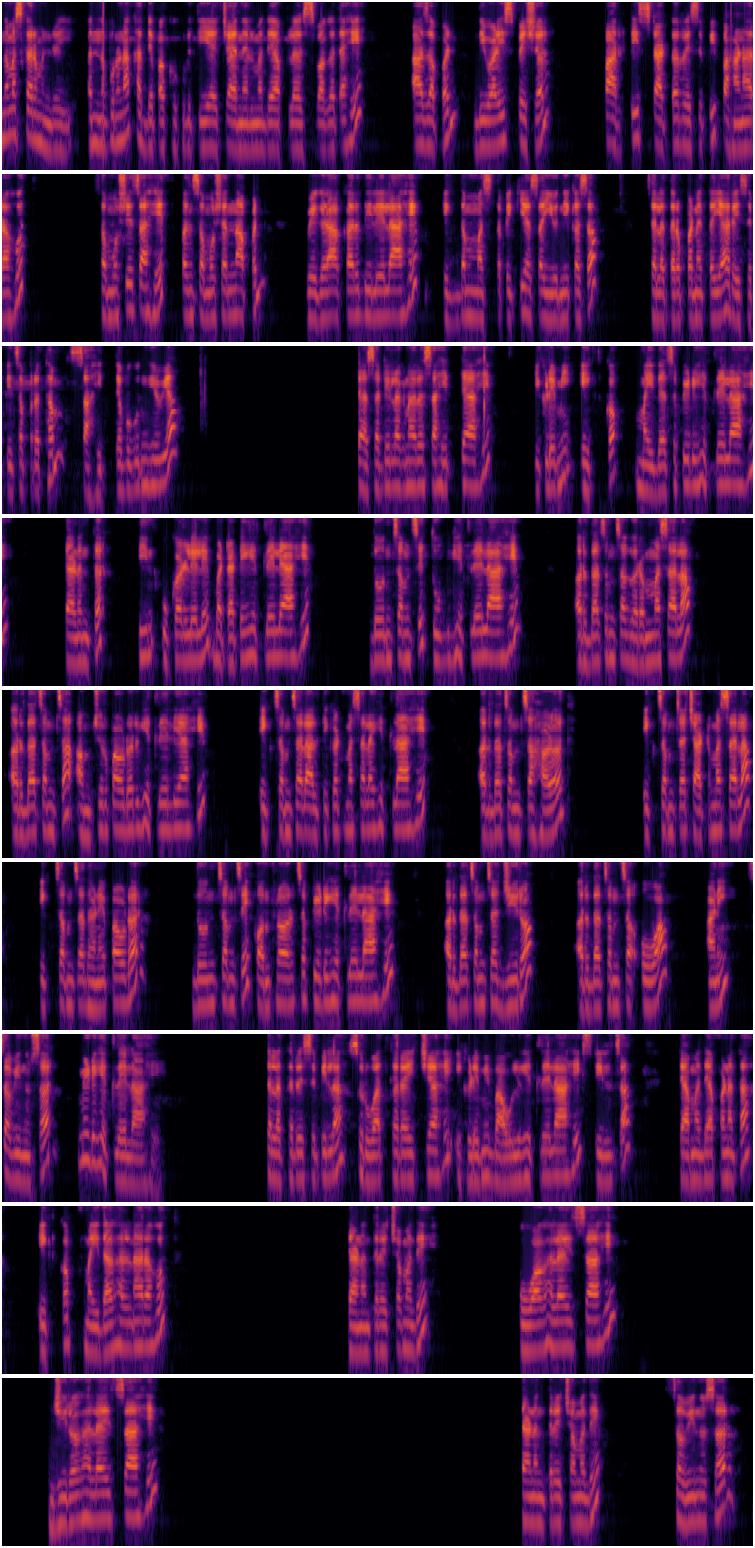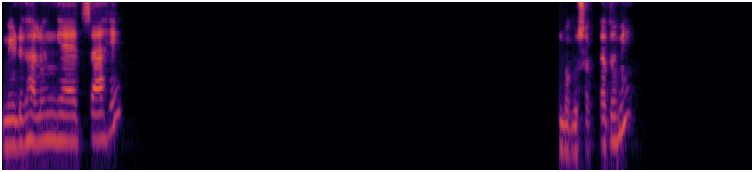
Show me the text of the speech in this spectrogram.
नमस्कार मंडळी अन्नपूर्णा खाद्यपाककृती या चॅनलमध्ये आपलं स्वागत आहे. आज आपण Diwali special party starter recipe पाहणार आहोत. समोसेच आहेत पण समोशांना आपण वेगळा आकार दिलेला आहे. एकदम मस्तपैकी असा युनिक असा. चला तर आपण आता या रेसिपीचं प्रथम साहित्य बघून घेऊया. त्यासाठी लागणारं साहित्य आहे. इकडे मी एक कप मैद्याचं पीठ घेतलेलं आहे. त्यानंतर तीन उकडलेले बटाटे घेतलेले आहेत. दोन चमचे तूप घेतलेलं आहे. अर्धा चमचा गरम मसाला. अर्धा चमचा आमचूर पावडर घेतलेली आहे. एक चमचा लाल तिखट मसाला घेतला आहे. अर्धा चमचा हळद. एक चमचा चाट मसाला. एक चमचा धणे पावडर. दोन चमचे कॉर्नफ्लॉवरचं पीठ घेतलेलं आहे. अर्धा चमचा जिरं. अर्धा चमचा ओवा आणि चवीनुसार मीठ घेतलेलं आहे. चला तर रेसिपीला सुरुवात करायची आहे. इकडे मी बाउल घेतलेला आहे स्टीलचा. त्यामध्ये आपण आता एक कप मैदा घालणार आहोत. त्यानंतर याच्यामध्ये ओवा घालायचा आहे. जिरं घालायचं आहे. त्यानंतर याच्यामध्ये चवीनुसार मीठ घालून घ्यायचं आहे. बघू शकता तुम्ही.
